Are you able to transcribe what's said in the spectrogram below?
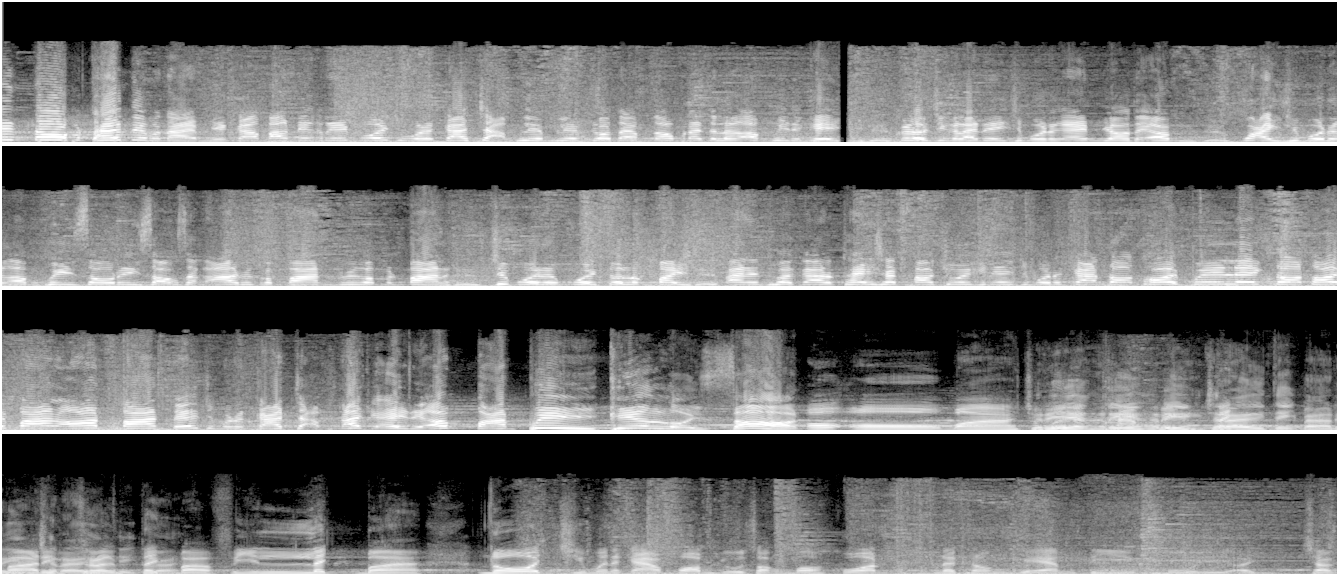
Rindo បន្ថែមទៀតបណ្ដែរមានការបើកនាងរៀនមួយជាមួយនឹងការចាក់ភ្លាមភ្លាមយកតែម្ដងបណ្ដែរទៅលើ MP ទៅ King ក៏ដូចជាកន្លែងនេះជាមួយនឹង M យកតែ M វាយជាមួយនឹង MP sorry សងសឹកអើឬក៏បានឬក៏មិនបានជាមួយនឹងមួយទល់នឹង3អាចនឹងធ្វើការ rotation មកជួយគ្នាជាមួយនឹងការដកថយពេលលេខដកថយបានអត់បានទេជាមួយនឹងការចាក់ផ្ដាច់ ADM បាន2 kill លុយសតអូអូបាទជាមួយរៀនឹងងរៀងរៀងជ្រៅតិចបាទបាទរៀរៀងងជ្ជ្រៅរៅតិបន្តិចចបាទបាទ Felix បាទដូចជាមួយនឹងការ perform U សងរបស់គាត់នៅក្នុង game ទី1អញ្ចឹង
